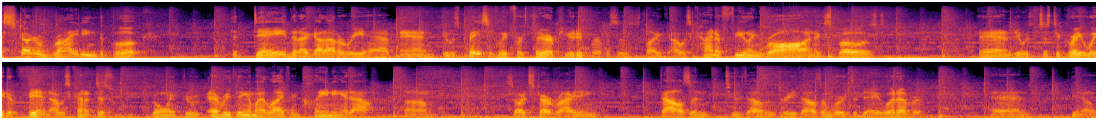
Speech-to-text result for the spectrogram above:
started writing the book the day that I got out of rehab, and it was basically for therapeutic purposes. Like I was kind of feeling raw and exposed, and it was just a great way to vent. I was kind of just going through everything in my life and cleaning it out. Um, so I'd start writing, thousand, two thousand, three thousand words a day, whatever. And you know,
